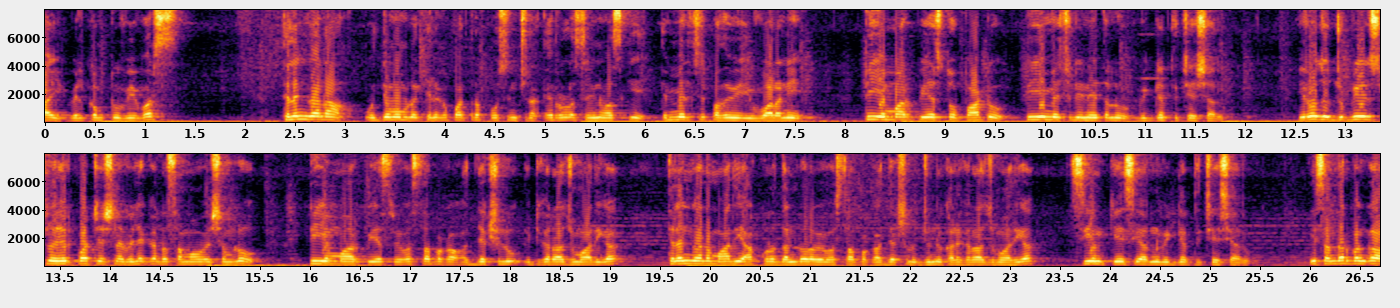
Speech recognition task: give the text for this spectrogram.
Hi welcome to weavers Telangana ఉద్యమంలో కీలక పాత్ర పోషించిన ఎర్రుల శ్రీనివాస్కి ఎమ్మెల్సీ పదవి ఇవ్వాలని టీఎంఆర్పిఎస్తో పాటు టీఎంహెచ్డి నేతలు విజ్ఞప్తి చేశారు. ఈరోజు జుబ్లీహిల్స్లో ఏర్పాటు చేసిన విలేకరుల సమావేశంలో టీఎంఆర్పిఎస్ వ్యవస్థాపక అధ్యక్షులు ఇటుకరాజు మాదిగ తెలంగాణ మాది అక్కుల దండోర వ్యవస్థాపక అధ్యక్షులు జున్ను కనకరాజు మాదిగ సీఎం కేసీఆర్ను విజ్ఞప్తి చేశారు. ఈ సందర్భంగా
